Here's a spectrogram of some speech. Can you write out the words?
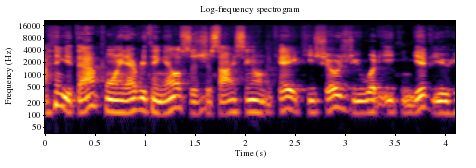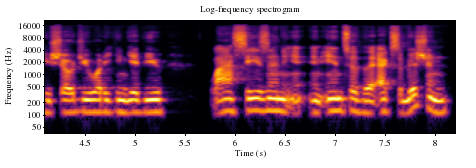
I think at that point, everything else is just icing on the cake. He shows you what he can give you. He showed you what he can give you last season and into the exhibition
